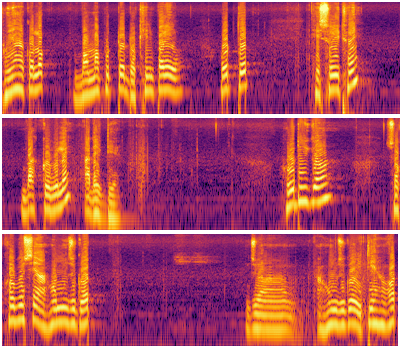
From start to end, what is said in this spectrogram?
ভূঞাসকলক ব্ৰহ্মপুত্ৰৰ দক্ষিণ পাৰে অ'ত ত'ত সিঁচৰি থৈ বাস কৰিবলৈ আদেশ দিয়ে। সুদীৰ্ঘ চক্ৰবৰ্তী আহোম যুগত আহোম যুগৰ ইতিহাসত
